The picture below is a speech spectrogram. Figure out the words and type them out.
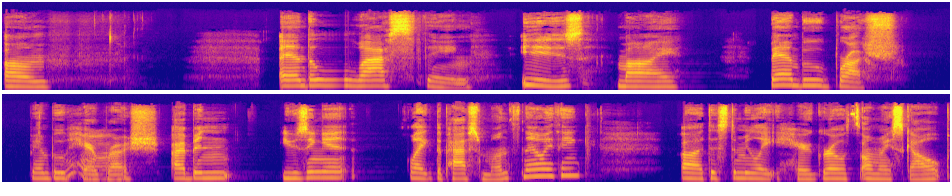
Um and the last thing is my bamboo brush, bamboo Ooh. hairbrush. I've been using it like the past month now, I think, uh, to stimulate hair growth on my scalp.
